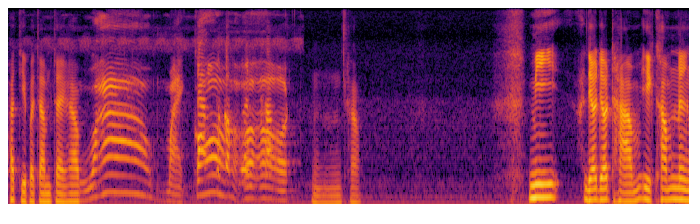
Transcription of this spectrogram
พระจิตประจำใจครับ ว้าว my น้ำกับเงินครับ god อืมครับ มีเดี๋ยวเดี๋ยวถามอีกคำหนึ่ง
